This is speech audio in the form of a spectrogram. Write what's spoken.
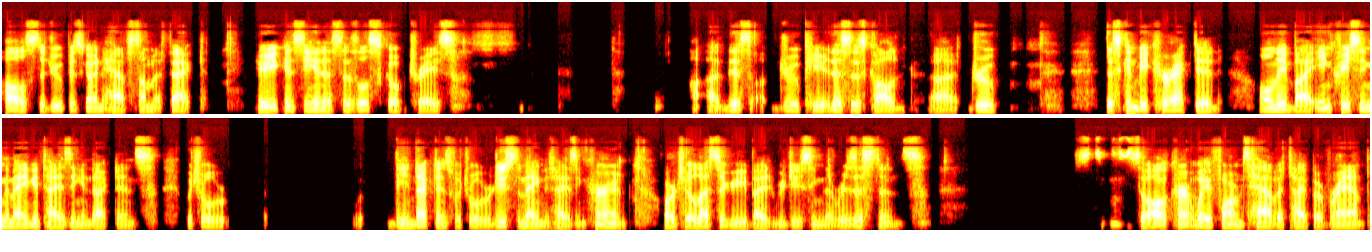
pulse, the droop is going to have some effect. Here you can see in this oscilloscope trace, uh, this droop here, this is called uh, droop. This can be corrected only by increasing the magnetizing inductance, which will the inductance, which will reduce the magnetizing current, or to a less degree by reducing the resistance. So all current waveforms have a type of ramp,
